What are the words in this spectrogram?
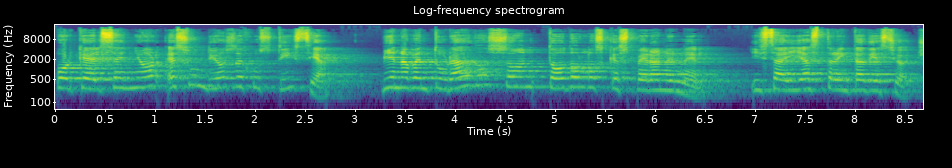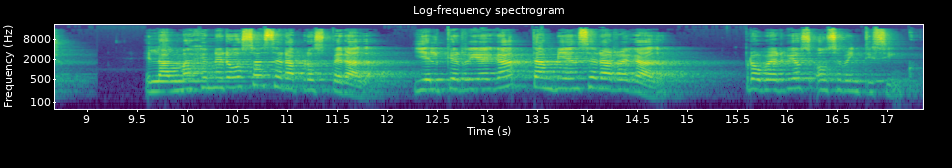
porque el Señor es un Dios de justicia. Bienaventurados son todos los que esperan en Él. Isaías 30, 18. El alma generosa será prosperada, y el que riega también será regado. Proverbios 11:25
